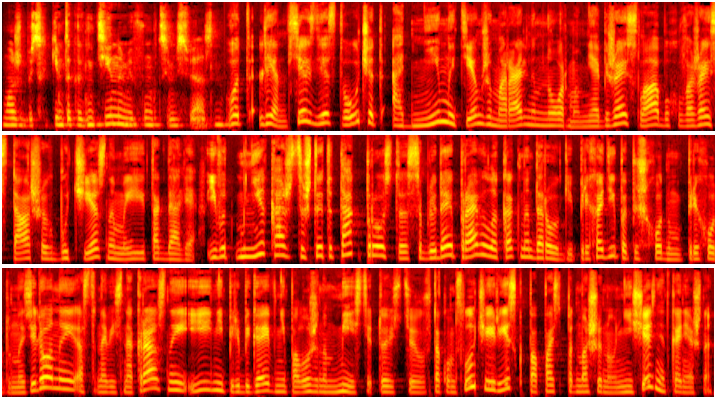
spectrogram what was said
может быть, с какими-то когнитивными функциями связано. Вот, Лен, всех с детства учат одним и тем же моральным нормам. Не обижай слабых, уважай старших, будь честным и так далее. И вот мне кажется, что это так просто. Соблюдай правила, как на дороге. Переходи по пешеходному переходу на зеленый, остановись на красный и не перебегай в неположенном месте. То есть э, в таком случае риск попасть под машину не исчезнет, конечно,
